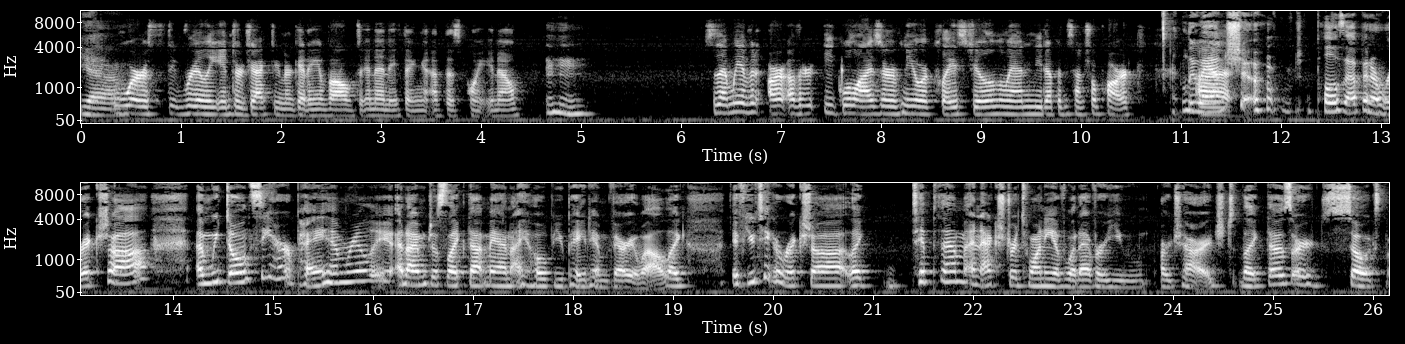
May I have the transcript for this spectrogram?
yeah, worth really interjecting or getting involved in anything at this point, you know? Mm-hmm. So then we have an, our other equalizer of New York Place. Jill and Luann meet up in Central Park. Luann Uh, show, pulls up in a rickshaw, and we don't see her pay him really. And I'm just like, that man. I hope you paid him very well. Like, if you take a rickshaw, like tip them an extra twenty of whatever you are charged. Like those are so exp-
